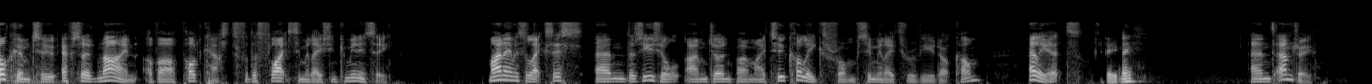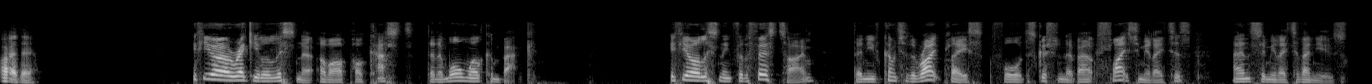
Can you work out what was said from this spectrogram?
Welcome to episode 9 of our podcast for the flight simulation community. My name is Alexis, and as usual, I'm joined by my two colleagues from simulatorreview.com, Elliot. Good evening. And Andrew. Hi there. If you are a regular listener of our podcast, then a warm welcome back. If you are listening for the first time, then you've come to the right place for discussion about flight simulators and simulator venues.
